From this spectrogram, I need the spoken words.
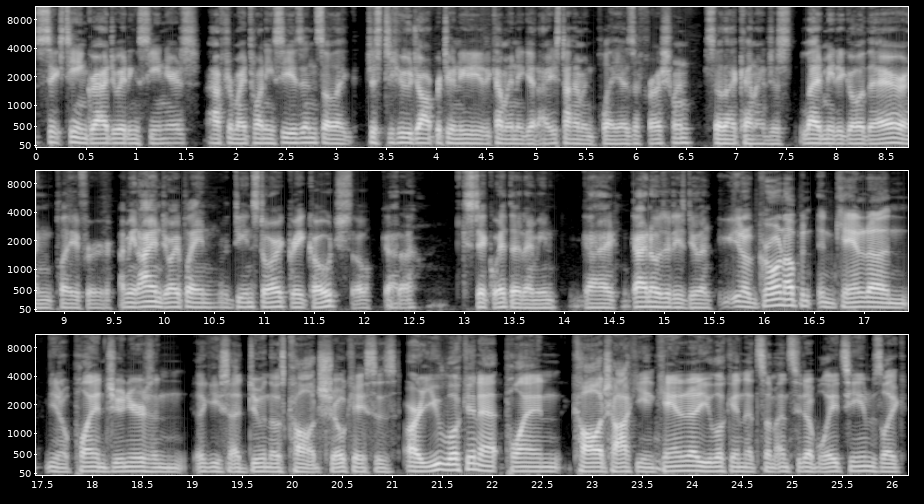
16 graduating seniors after my 20 season. So, like, just a huge opportunity to come in and get ice time and play as a freshman. So, that kind of just led me to go there and play for. I mean, I enjoy playing with Dean Stork, great coach. So, gotta stick with it. I mean, guy guy knows what he's doing. You know, growing up in, in Canada and you know playing juniors and like you said, doing those college showcases. Are you looking at playing college hockey in Canada? Are you looking at some NCAA teams? Like,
